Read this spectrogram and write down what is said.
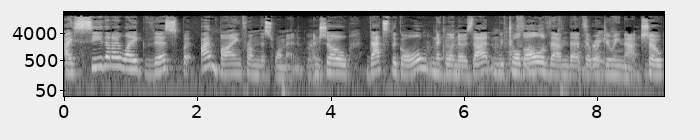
I see that I like this, but I'm buying from this woman. And so that's the goal. Mm-hmm. Nicola knows that, and we've told all of them that, That's that we're doing that. Mm-hmm. So,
